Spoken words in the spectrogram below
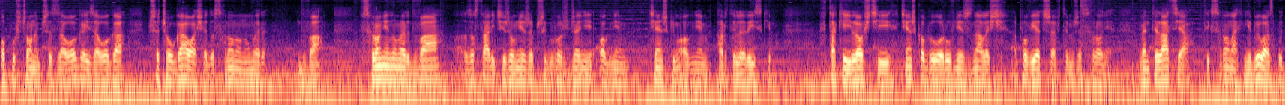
opuszczony przez załogę i załoga przeczołgała się do schronu numer dwa. W schronie numer dwa zostali ci żołnierze przygwożdżeni ogniem, ciężkim ogniem artyleryjskim. W takiej ilości ciężko było również znaleźć powietrze w tymże schronie. Wentylacja w tych schronach nie była zbyt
